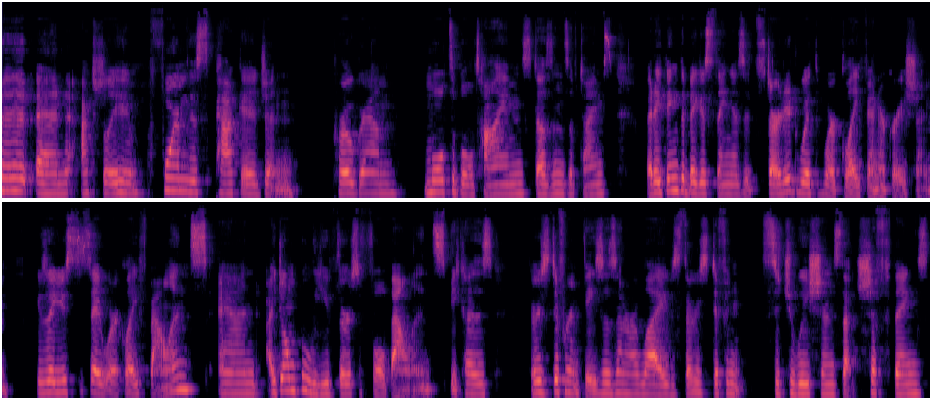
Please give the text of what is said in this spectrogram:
it and actually formed this package and program multiple times, dozens of times. But I think the biggest thing is it started with work life integration because I used to say work life balance, and I don't believe there's a full balance because there's different phases in our lives, there's different situations that shift things.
